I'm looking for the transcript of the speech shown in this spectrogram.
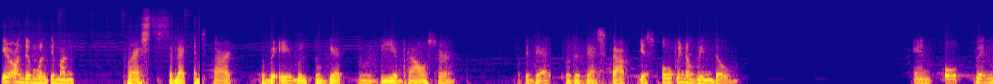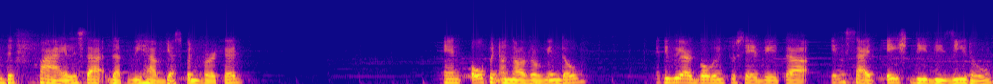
Here on the Multiman, press select and start to be able to get to the browser, to the, to the desktop. Just open a window and open the files that, that we have just converted and open another window and we are going to save it uh, inside HDD0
